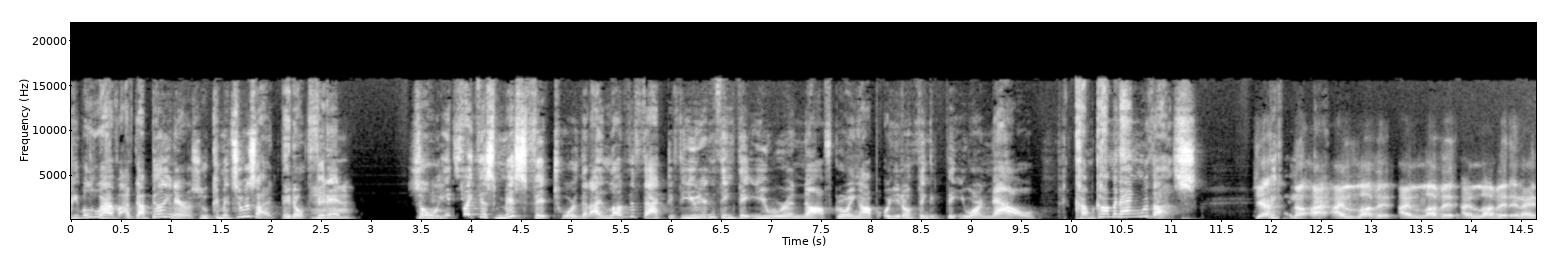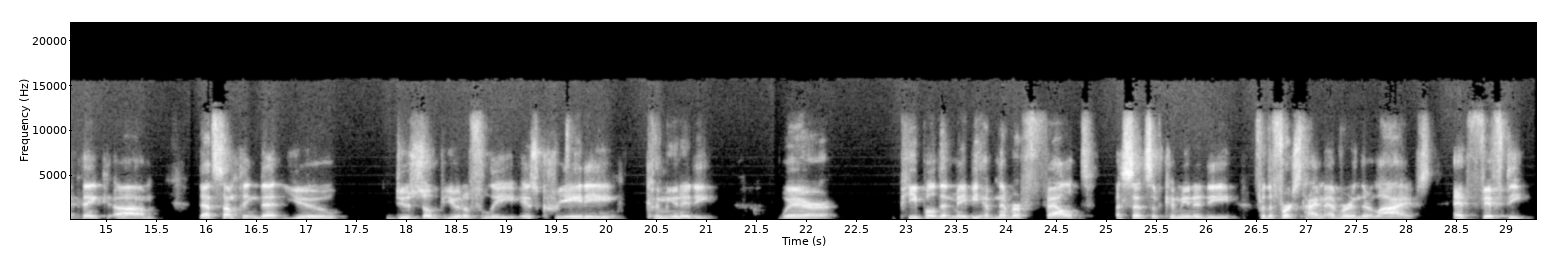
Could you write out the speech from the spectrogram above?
people who have, I've got billionaires who commit suicide, they don't fit mm-hmm. in. So mm-hmm. it's like this misfit tour that I love the fact if you didn't think that you were enough growing up, or you don't think that you are now, come, come and hang with us yeah, no, I, I love it. I love it. I love it. And I think um, that's something that you do so beautifully is creating community where people that maybe have never felt a sense of community for the first time ever in their lives at 50,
